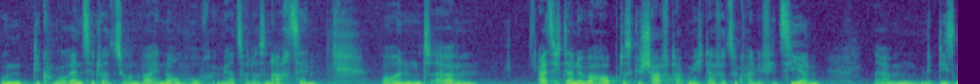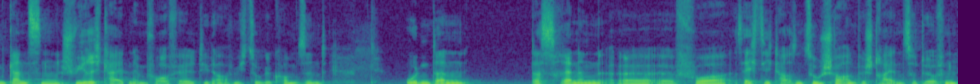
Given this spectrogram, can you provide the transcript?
und die Konkurrenzsituation war enorm hoch im Jahr 2018. Und ähm, als ich dann überhaupt es geschafft habe, mich dafür zu qualifizieren, ähm, mit diesen ganzen Schwierigkeiten im Vorfeld, die da auf mich zugekommen sind, und dann das Rennen äh, äh vor 60.000 Zuschauern bestreiten zu dürfen,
